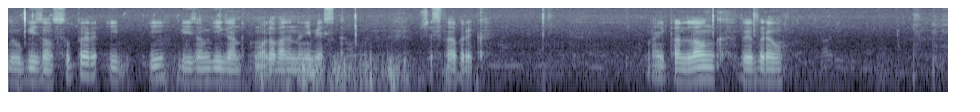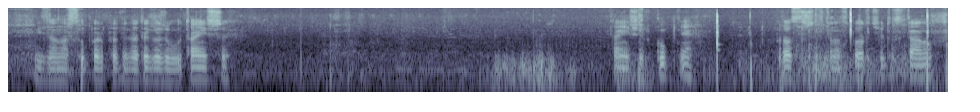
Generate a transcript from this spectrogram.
Był Bizon Super i, i Bizon Gigant pomalowany na niebiesko przez fabrykę no i pan Long wybrał Bizona Super pewnie dlatego, że był tańszy. Tańszy w kupnie prostszy w transporcie do Stanów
